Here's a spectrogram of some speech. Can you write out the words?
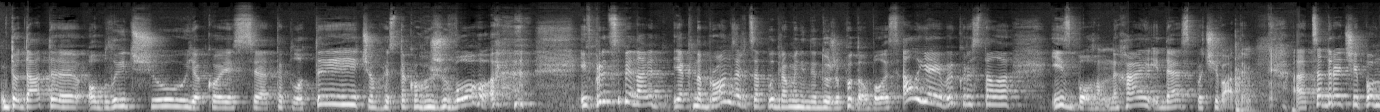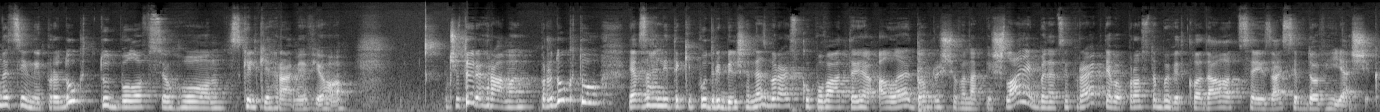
Додати обличчю якоїсь теплоти, чогось такого живого. І, в принципі, навіть як на бронзер, ця пудра мені не дуже подобалась, але я її використала і з Богом. Нехай іде спочивати. Е, Це, до речі, повноцінний продукт. Тут було всього скільки грамів його? 4 грами продукту. Я взагалі такі пудри більше не збираюсь купувати, але добре, що вона пішла. Якби на цей проект, я би просто би відкладала цей засіб довгий ящик.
